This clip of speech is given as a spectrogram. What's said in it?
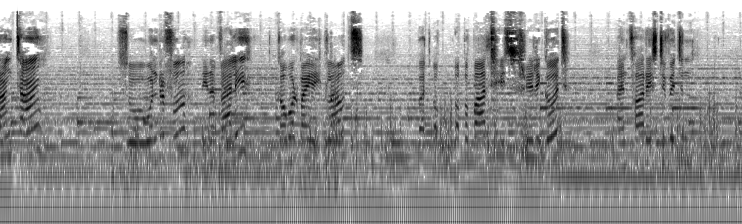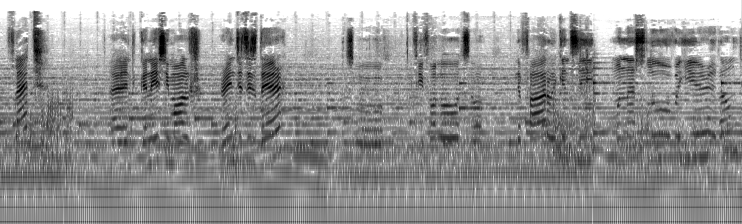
Langtang. So wonderful in a valley covered by clouds, but up, upper part is really good. And far is Tibetan flat, and Ganesh Himal ranges is there. So if you follow, so in the far we can see Manaslu over here around.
